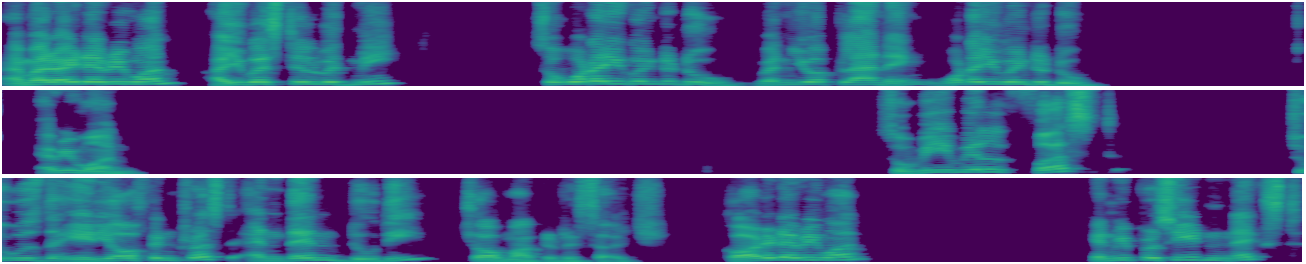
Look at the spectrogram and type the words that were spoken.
Am I right, everyone? Are you guys still with me? So what are you going to do when you are planning? What are you going to do? Everyone. So we will first choose the area of interest and then do the job market research. Got it, everyone? Can we proceed next?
